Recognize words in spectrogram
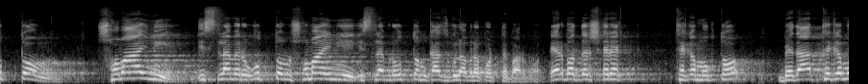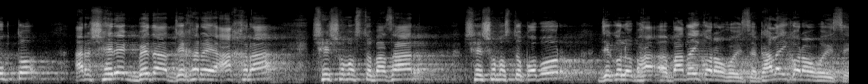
উত্তম সময় নিয়ে, ইসলামের উত্তম সময় নিয়ে ইসলামের উত্তম কাজগুলো আমরা করতে পারব। এর মধ্যে সেরেক থেকে মুক্ত, বেদাত থেকে মুক্ত, আর সেরেক, বেদাত যেখানে আখড়া সেই সমস্ত বাজার, সে সমস্ত কবর, যেগুলো বাদাই করা হয়েছে, ঢালাই করা হয়েছে।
